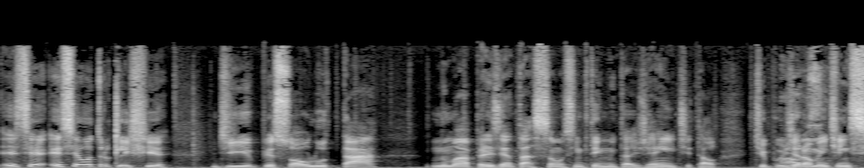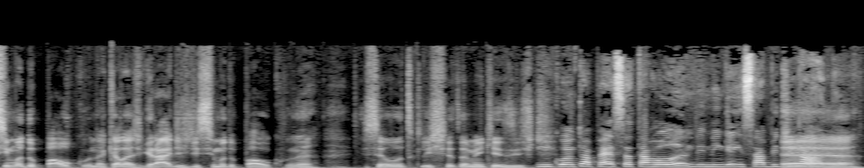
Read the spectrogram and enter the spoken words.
Esse, é- esse é outro clichê de pessoal lutar numa apresentação assim que tem muita gente e tal. Tipo, Nossa. geralmente é em cima do palco, naquelas grades de cima do palco, né? Esse é outro clichê também que existe. enquanto a peça tá rolando e ninguém sabe de É. nada.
